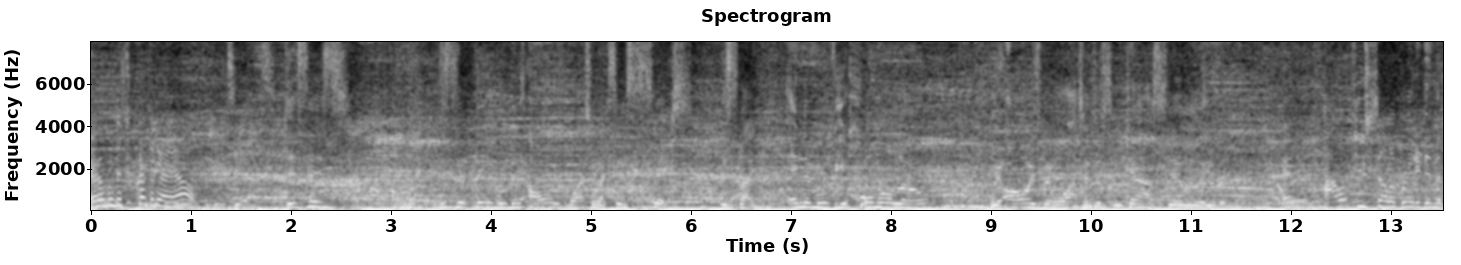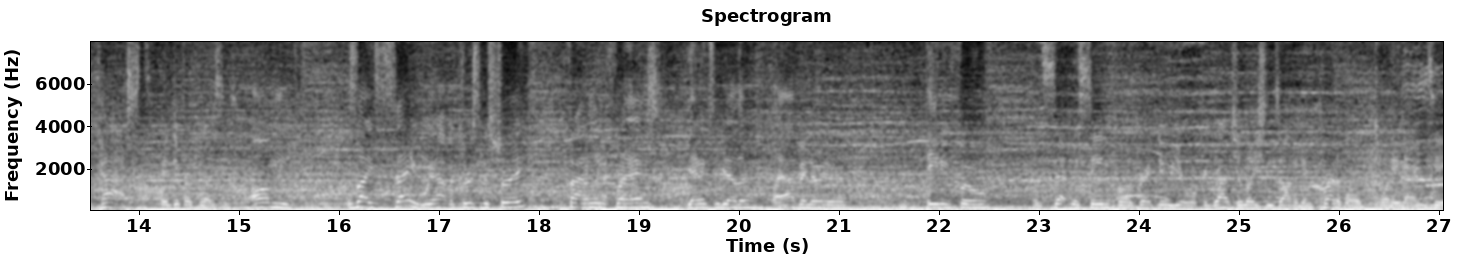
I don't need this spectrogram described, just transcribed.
여러분도 축하드려요. For BTS? This is is the thing we've been always watching like since six. It's like in the movie Home Alone. We've always been watching this. We cannot still believe it. And how have you celebrated in the past in different places? Um, it's like same. We have a Christmas tree, family, friends getting together, like Happy New Year, eating food. And setting the scene for a great new year. Well, congratulations on an incredible 2019.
